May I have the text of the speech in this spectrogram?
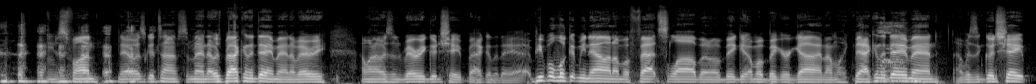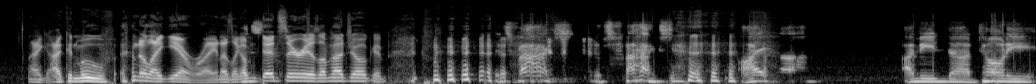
It was fun. Yeah, it was good times. Man, that was back in the day, man. A very when I was in very good shape back in the day. People look at me now and I'm a fat slob and I'm a big I'm a bigger guy and I'm like back in the day, man. I was in good shape. Like I can move. And they're like, "Yeah, right." I was like, "I'm dead serious. I'm not joking." it's facts. It's facts. I, uh, I mean, uh, Tony.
